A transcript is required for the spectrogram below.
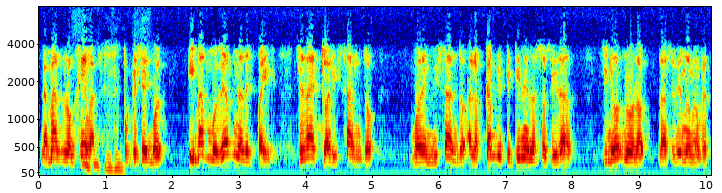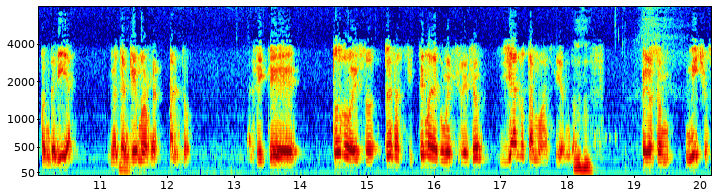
la más longeva, porque se y más moderna del país. Se va actualizando, modernizando a los cambios que tiene la sociedad. Si no, no, no- la sociedad no nos respondería, no tendríamos respaldo. Así que todo eso, todo ese sistema de comercialización ya lo estamos haciendo, pero son nichos,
